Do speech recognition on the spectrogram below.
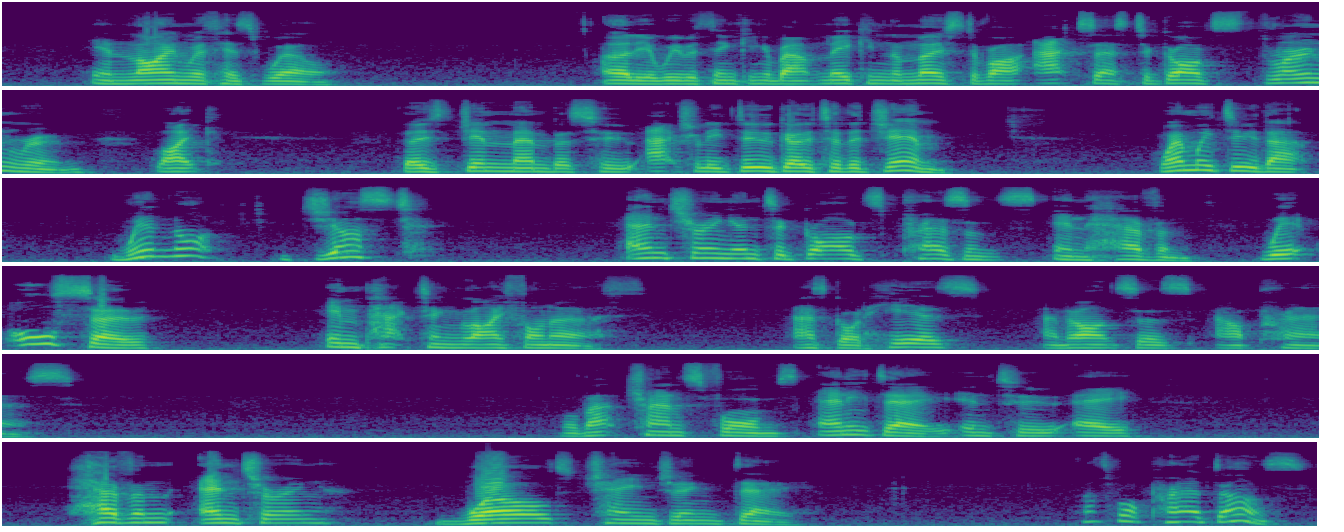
in line with His will? Earlier, we were thinking about making the most of our access to God's throne room, like those gym members who actually do go to the gym. When we do that, we're not just entering into God's presence in heaven, we're also impacting life on earth as God hears and answers our prayers. Well, that transforms any day into a heaven entering, world changing day. That's what prayer does.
